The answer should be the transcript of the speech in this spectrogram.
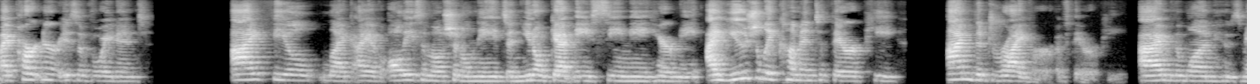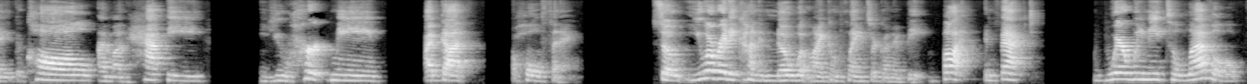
My partner is avoidant. I feel like I have all these emotional needs and you don't get me, see me, hear me. I usually come into therapy I'm the driver of therapy. I'm the one who's made the call. I'm unhappy. You hurt me. I've got a whole thing. So you already kind of know what my complaints are going to be. But in fact, where we need to level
